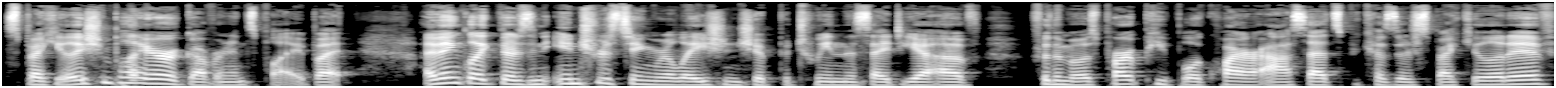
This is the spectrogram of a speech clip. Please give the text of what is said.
speculation play or a governance play. But I think like there's an interesting relationship between this idea of, for the most part, people acquire assets because they're speculative,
